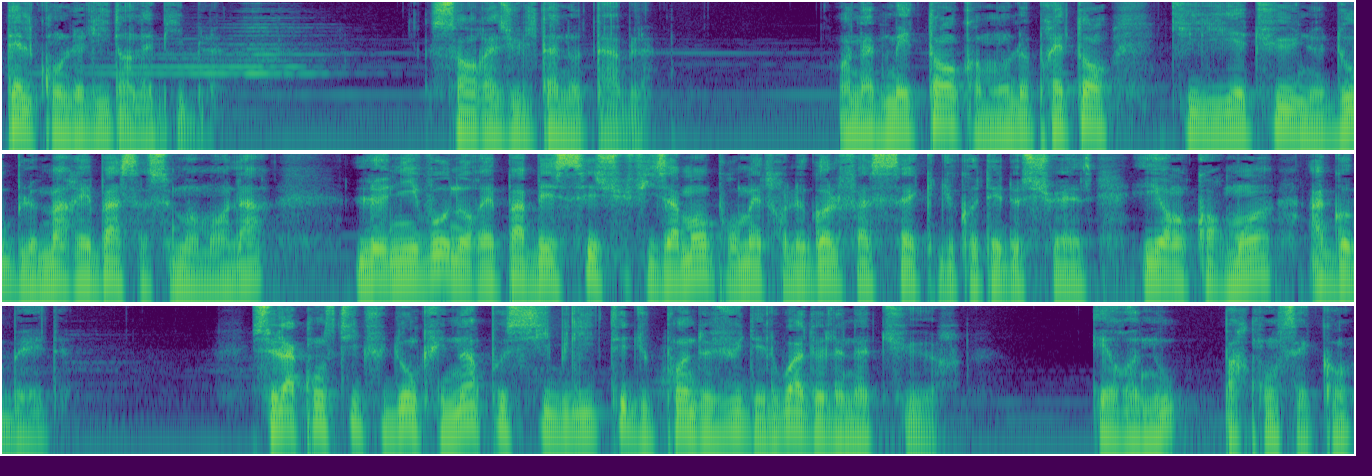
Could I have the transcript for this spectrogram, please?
tel qu'on le lit dans la Bible. Sans résultat notable. En admettant, comme on le prétend, qu'il y ait eu une double marée basse à ce moment-là, le niveau n'aurait pas baissé suffisamment pour mettre le golfe à sec du côté de Suez, et encore moins à Gobed. Cela constitue donc une impossibilité du point de vue des lois de la nature, et renoue, par conséquent,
